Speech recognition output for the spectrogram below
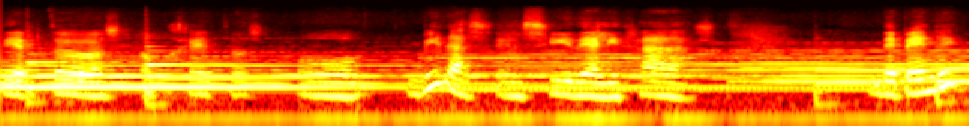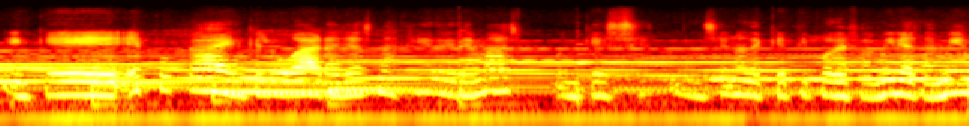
ciertos objetos o vidas en sí idealizadas. Depende en qué época, en qué lugar hayas nacido en qué seno de qué tipo de familia también,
